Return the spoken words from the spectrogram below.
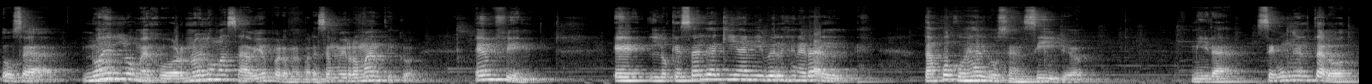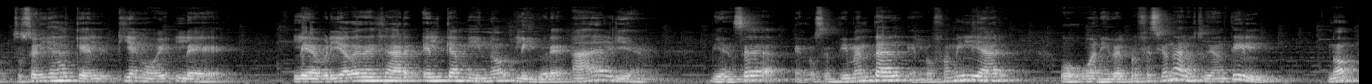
o sea, no es lo mejor, no es lo más sabio, pero me parece muy romántico. En fin, eh, lo que sale aquí a nivel general tampoco es algo sencillo. Mira, según el tarot, tú serías aquel quien hoy le, le habría de dejar el camino libre a alguien bien sea en lo sentimental, en lo familiar o, a nivel profesional o estudiantil, ¿no?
